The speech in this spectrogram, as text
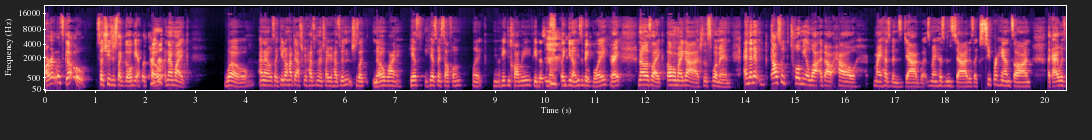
all right, let's go. So she's just like, go get her coat. and I'm like, whoa. And I was like, you don't have to ask your husband or tell your husband. She's like, no, why? He has, he has my cell phone. Like, you know, he can call me if he doesn't know, like, you know, he's a big boy. Right. And I was like, oh my gosh, this woman. And then it also told me a lot about how my husband's dad was. My husband's dad is like super hands on. Like I was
